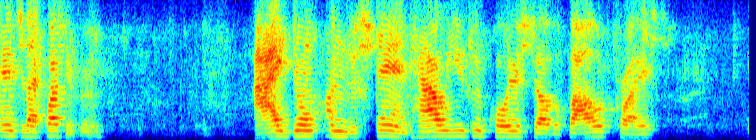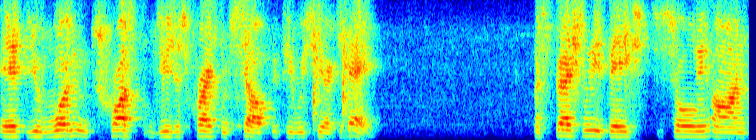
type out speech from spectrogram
answer that question for me. I don't understand how you can call yourself a follower of Christ if you wouldn't trust Jesus Christ himself if he was here today. Especially based solely on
